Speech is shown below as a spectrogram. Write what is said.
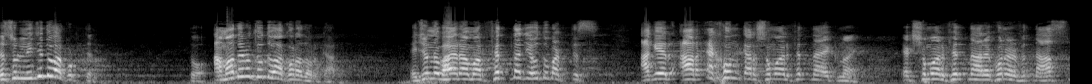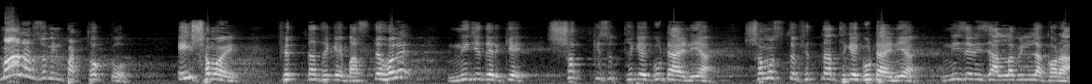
রাসূল নিজে দোয়া করতেন। তো আমাদেরও তো দোয়া করা দরকার। এই জন্য ভাইরা আমার ফেতনা যেহেতু বাড়তেছে, আগের আর এখনকার সময়ের ফেতনা এক নয়। এক সময়ের ফেতনা আর এখনের ফেতনা। আসমান আর জমিন পার্থক্য। এই সময় ফেতনা থেকে বাঁচতে হলে নিজেদেরকে সব কিছুর থেকে গুটায় নিয়া, সমস্ত ফিতনা থেকে গুটায় নিয়া, নিজে নিজে আল্লাহ বিল্লাহ করা,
